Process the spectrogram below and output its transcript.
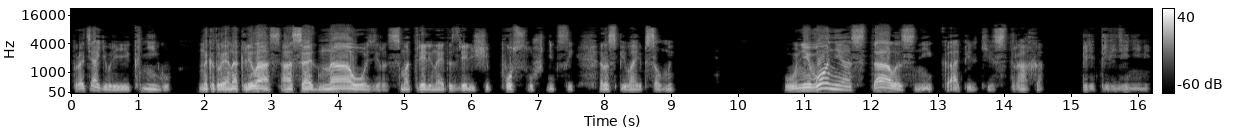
протягивали ей книгу на которой она клялась, а со дна озера смотрели на это зрелище послушницы, распевая псалмы. У него не осталось ни капельки страха перед привидениями.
